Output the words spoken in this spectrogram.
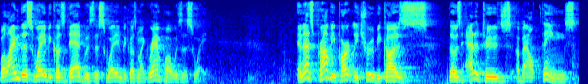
Well, I'm this way because dad was this way and because my grandpa was this way. And that's probably partly true because those attitudes about things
